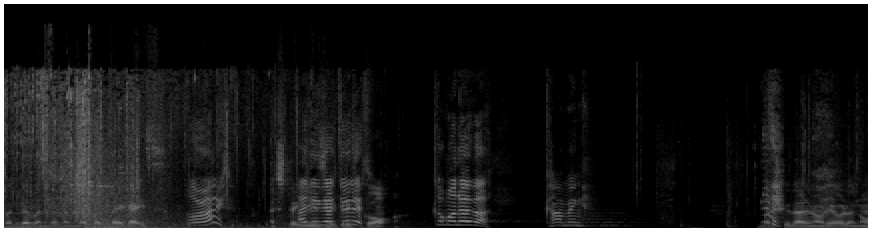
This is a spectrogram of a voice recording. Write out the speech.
ಬಂದೆ ಬಂದೆ ಬಂದೆ ಬಂದೆ ಗೈಸ್. ಅಷ್ಟೇ ಈಸಿ. ಟ್ರಿಕ್ಕು. Coming. ಬರ್ತಿದ್ದಾಳೆ ನೋಡಿ ಅವಳನು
